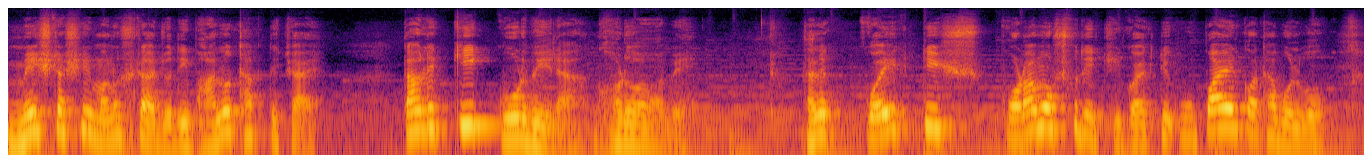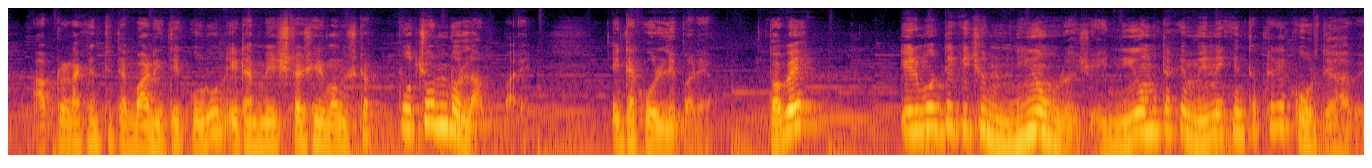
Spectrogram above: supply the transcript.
মেষ রাশির মানুষরা যদি ভালো থাকতে চায়, তাহলে কি করবে এরা ঘরোয়াভাবে? তাহলে কয়েকটি পরামর্শ দিচ্ছি, কয়েকটি উপায়ের কথা বলব। আপনারা কিন্তু এটা বাড়িতে করুন, এটা মেষ রাশির মানুষটা প্রচণ্ড লাভ পায়, এটা করলে পারে। তবে এর মধ্যে কিছু নিয়ম রয়েছে, এই নিয়মটাকে মেনে কিন্তু আপনাকে করতে হবে।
